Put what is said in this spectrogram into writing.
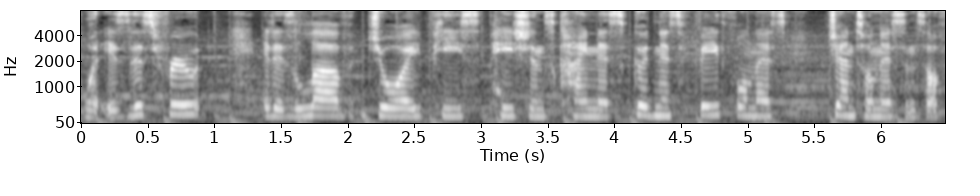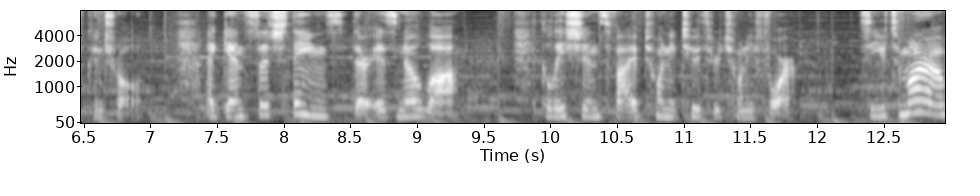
What is this fruit? It is love, joy, peace, patience, kindness, goodness, faithfulness, gentleness, and self control. Against such things there is no law. Galatians 5 22 through 24. See you tomorrow.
